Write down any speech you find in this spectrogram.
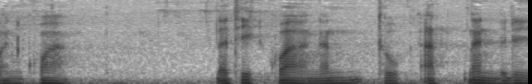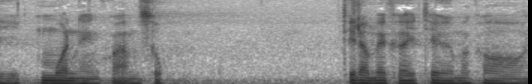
มันกว้าง และที่กว้างนั้นถูกอัดแน่นไปด้วยมวลแห่งความสุข ที่เราไม่เคยเจอมาก่อน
